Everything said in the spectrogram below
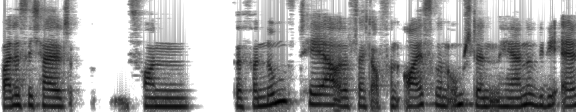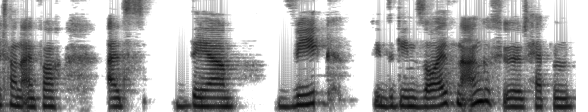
weil es sich halt von der Vernunft her oder vielleicht auch von äußeren Umständen her, ne, wie die Eltern einfach als der Weg, den sie gehen sollten, angefühlt hätten.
